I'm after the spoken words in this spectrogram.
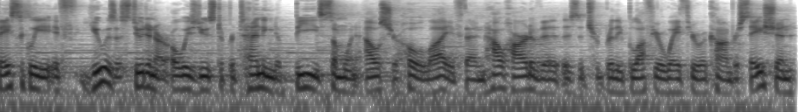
basically, if you as a student are always used to pretending to be someone else your whole life, then how hard of it is it to really bluff your way through a conversation,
